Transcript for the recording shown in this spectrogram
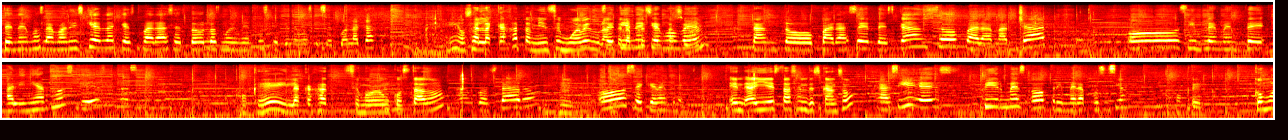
tenemos la mano izquierda que es para hacer todos los movimientos que tenemos que hacer con la caja. O sea, la caja también se mueve durante se la tiene que mover presentación. tanto para hacer descanso, para marchar o simplemente alinearnos, que es Ok, la caja se mueve a un costado. a un costado o se queda enfrente. En- ¿Ahí estás en descanso? Así es firmes o primera posición. Ok. ¿Cómo,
